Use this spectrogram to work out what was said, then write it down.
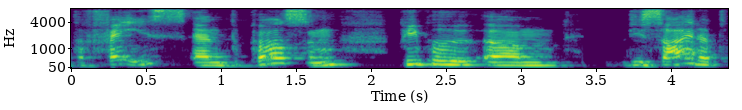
the face, and the person people um, decided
